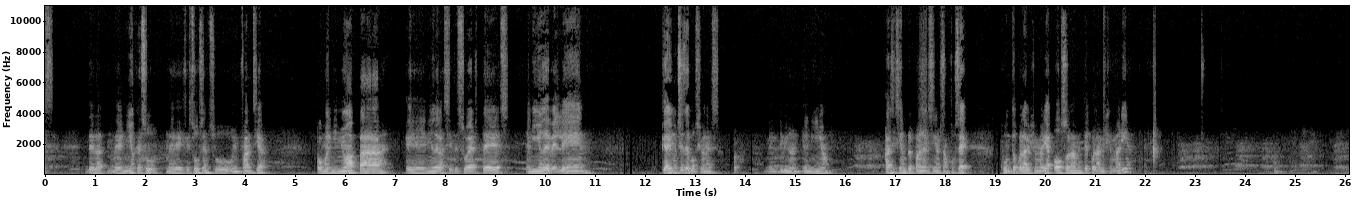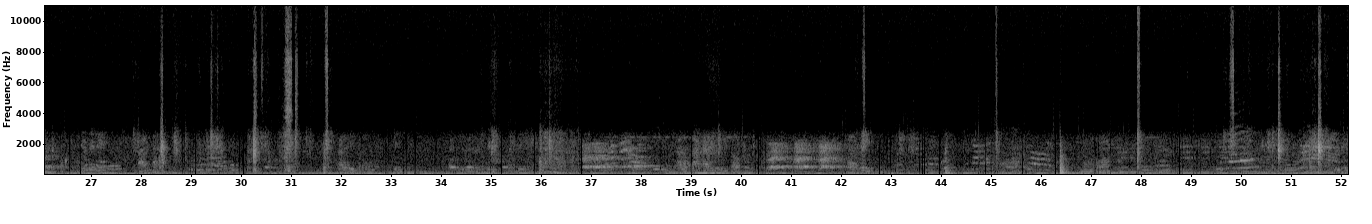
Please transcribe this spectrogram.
de del niño Jesús, de Jesús en su infancia, como el niño Apa, el niño de las siete suertes, el niño de Belén, que hay muchas devociones del divino el niño. Casi siempre ponen el Señor San José junto con la Virgen María o solamente con la Virgen María.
